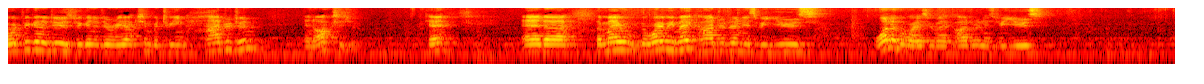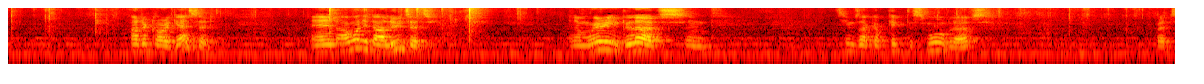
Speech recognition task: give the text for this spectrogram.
What we're going to do is we're going to do a reaction between hydrogen and oxygen. Okay? And uh, the, may, the way we make hydrogen is we use, one of the ways we make hydrogen is we use hydrochloric acid. And I want to dilute it. And I'm wearing gloves, and it seems like I picked the small gloves. But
